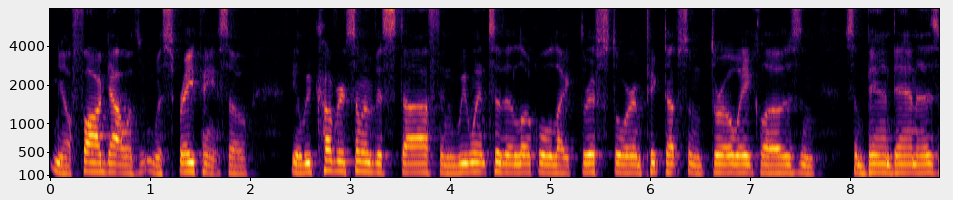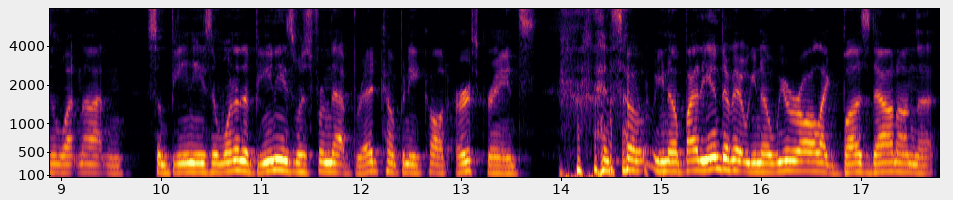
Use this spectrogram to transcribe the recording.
you know fogged out with with spray paint. So you know we covered some of his stuff and we went to the local like thrift store and picked up some throwaway clothes and some bandanas and whatnot and some beanies. And one of the beanies was from that bread company called Earth Grains. and so you know by the end of it, you know we were all like buzzed out on the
